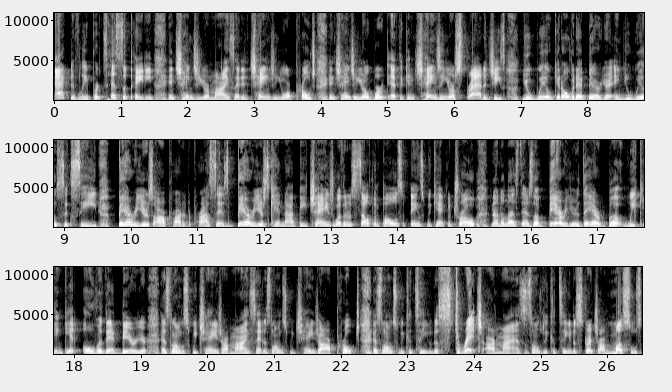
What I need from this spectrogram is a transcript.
actively participating in changing your mindset and changing your approach and changing your work ethic and changing your strategies, you will get over that barrier and you will succeed. Barriers are part of the process. Barriers cannot be changed, whether it's self imposed or things we can't control. Nonetheless, there's a barrier there, but we can get over that barrier as long as we change our mindset, as long as we change our approach, as long as we continue to stretch our minds, as long as we continue to stretch our muscles,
